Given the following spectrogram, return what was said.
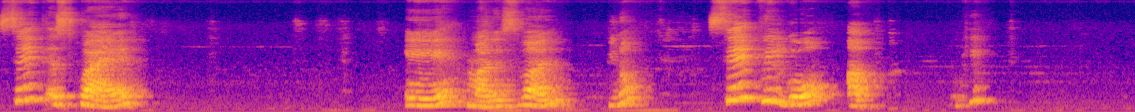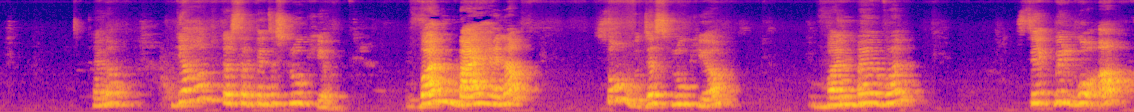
sec square A minus one you know sec will go up okay है ना? यह हम कर सकते हैं just look you one by है ना? So just look you one by one sec will go up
